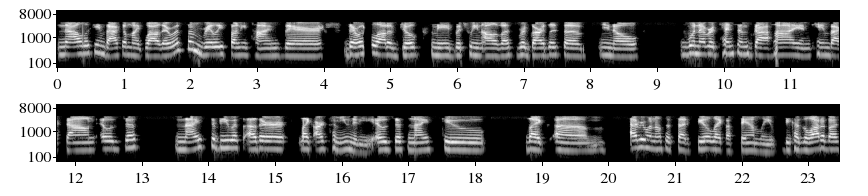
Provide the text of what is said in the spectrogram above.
now looking back, I'm like, wow, there was some really funny times there. There was a lot of jokes made between all of us, regardless of, you know, whenever tensions got high and came back down, it was just nice to be with other, like our community. It was just nice to, like, um, everyone else has said, feel like a family because a lot of us,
